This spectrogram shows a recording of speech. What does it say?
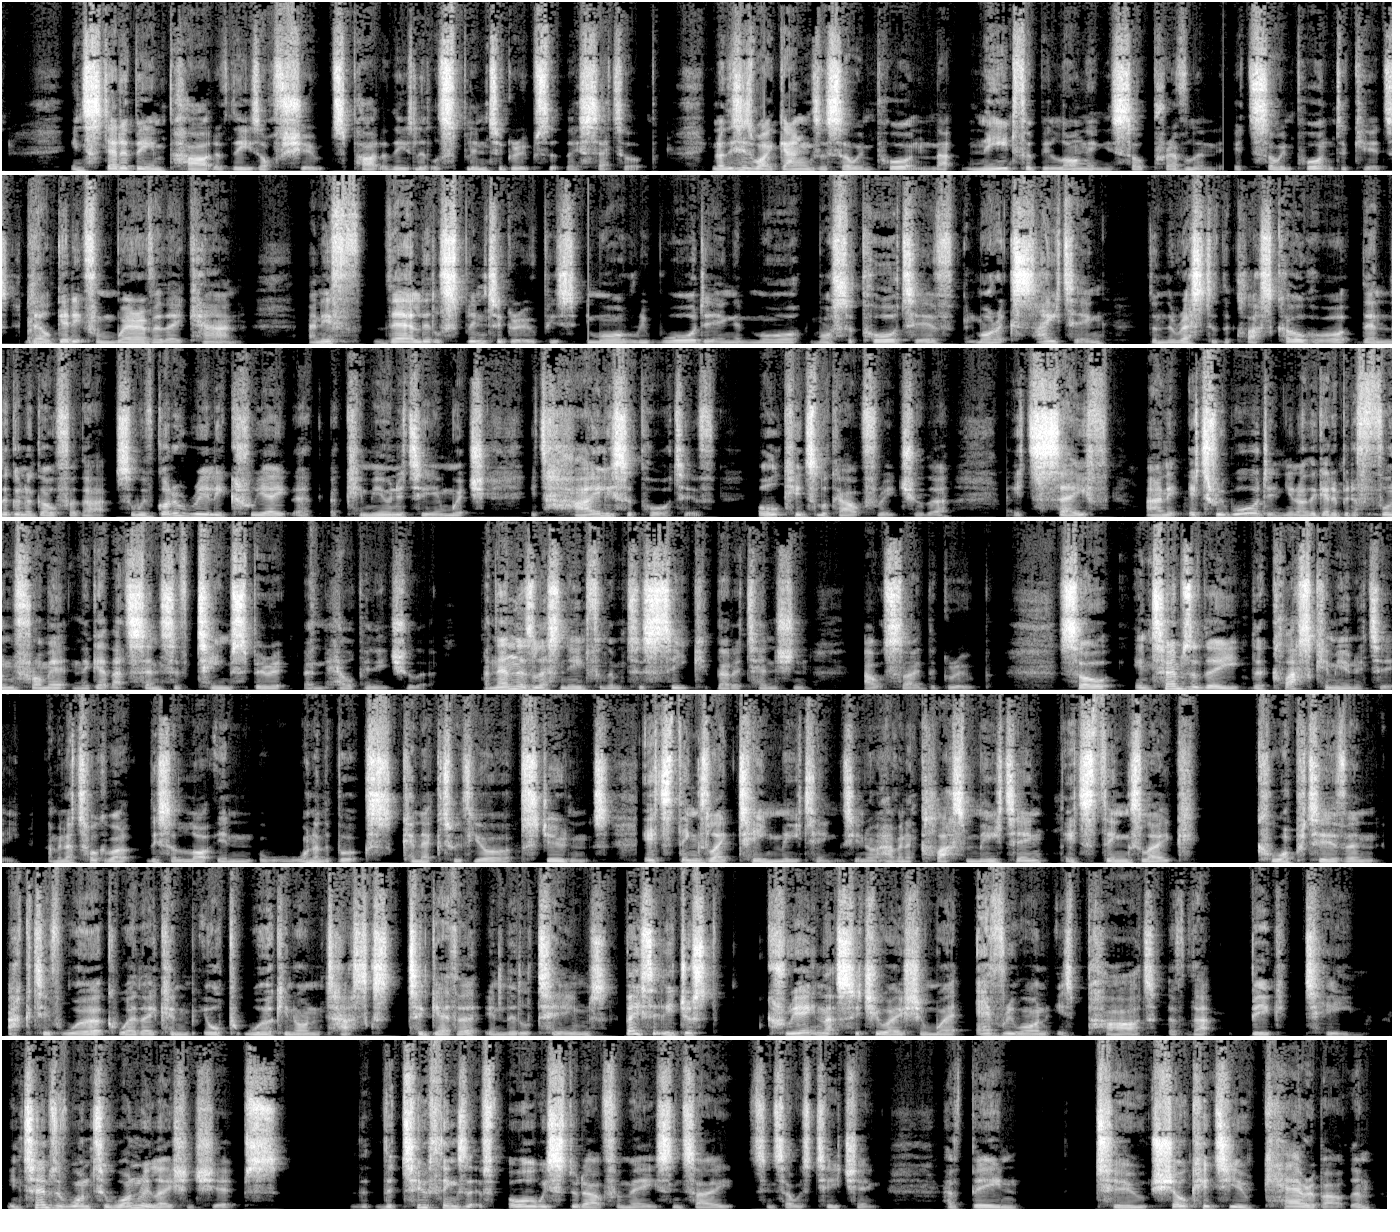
Instead of being part of these offshoots, part of these little splinter groups that they set up. You know, this is why gangs are so important. That need for belonging is so prevalent. It's so important to kids. They'll get it from wherever they can. And if their little splinter group is more rewarding and more, more supportive and more exciting than the rest of the class cohort, then they're going to go for that. So we've got to really create a, a community in which it's highly supportive all kids look out for each other. It's safe and it, it's rewarding. You know, they get a bit of fun from it and they get that sense of team spirit and helping each other. And then there's less need for them to seek that attention outside the group. So, in terms of the, the class community, I mean, I talk about this a lot in one of the books, Connect with Your Students. It's things like team meetings, you know, having a class meeting. It's things like cooperative and active work where they can be up working on tasks together in little teams. Basically, just creating that situation where everyone is part of that big team. In terms of one to one relationships, the, the, two things that have always stood out for me since I since I was teaching have been to show kids you care about them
